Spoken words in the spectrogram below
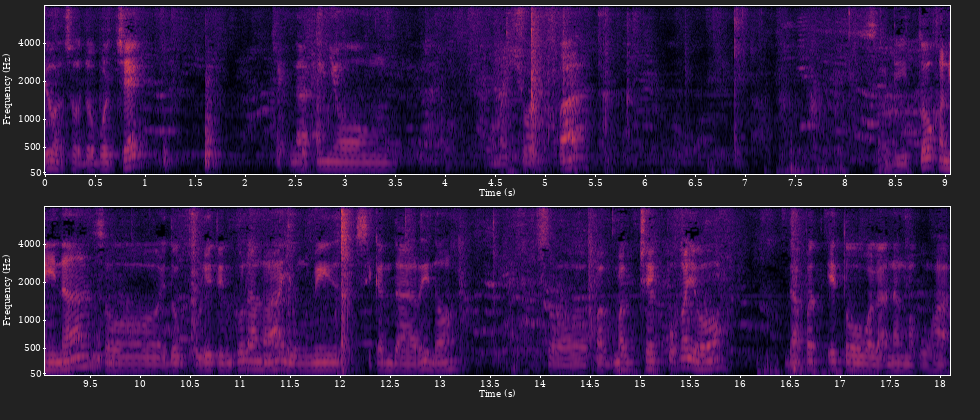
yun, so double check. Check natin yung kung may short pa. So dito kanina, so ulitin ko lang ha, yung main secondary no. So pag mag-check po kayo, dapat ito wala nang makuha.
